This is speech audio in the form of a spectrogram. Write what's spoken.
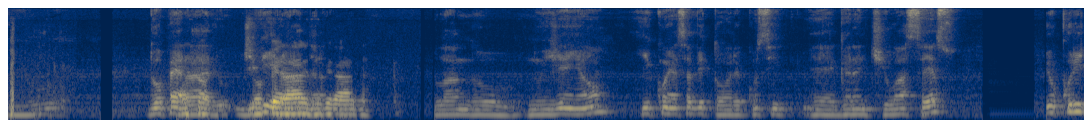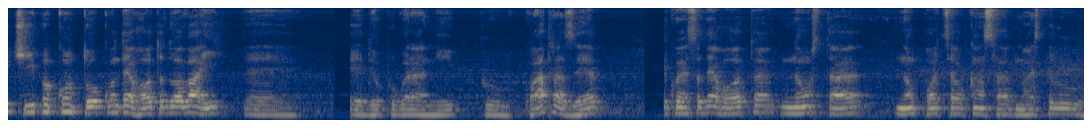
Ganhou do Operário de Do virada, Operário de virada. lá no, no Engenhão e com essa vitória consegui, é, garantiu o acesso. E o Curitiba contou com a derrota do Havaí. é, perdeu para o Guarani por 4 a 0 e com essa derrota não está não pode ser alcançado mais pelo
